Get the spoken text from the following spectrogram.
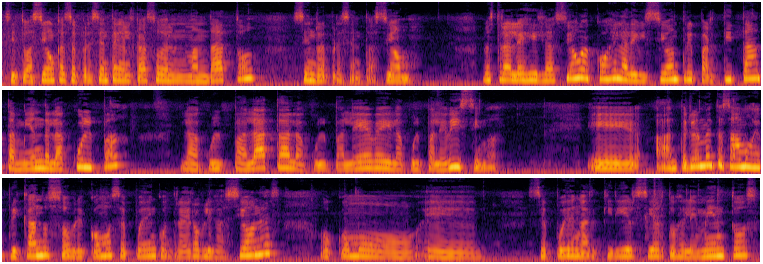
situación que se presenta en el caso del mandato sin representación. Nuestra legislación acoge la división tripartita también de la culpa, la culpa lata, la culpa leve y la culpa levísima. Eh, anteriormente estábamos explicando sobre cómo se pueden contraer obligaciones o cómo eh, se pueden adquirir ciertos elementos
